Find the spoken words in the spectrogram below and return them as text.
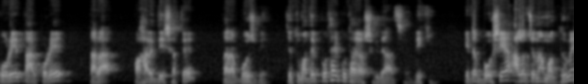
করে তারপরে তারা পাহাড়িদের সাথে তারা বসবে। যে তোমাদের কোথায় কোথায় অসুবিধা আছে, দেখি। এটা বসে আলোচনার মাধ্যমে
